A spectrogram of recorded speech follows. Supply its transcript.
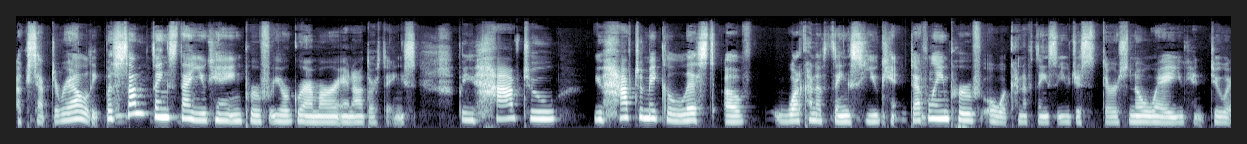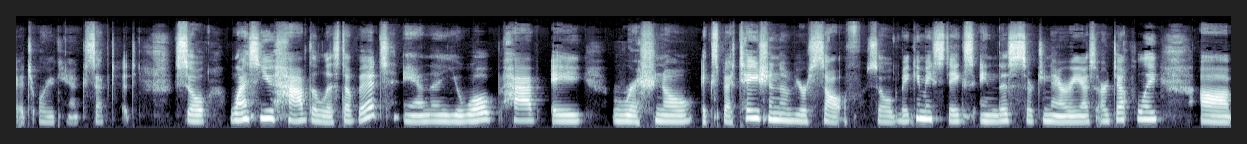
accept reality. But some things that you can improve your grammar and other things. But you have to you have to make a list of what kind of things you can definitely improve or what kind of things you just there's no way you can do it or you can accept it so once you have the list of it and then you will have a rational expectation of yourself so making mistakes in this certain areas are definitely uh,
